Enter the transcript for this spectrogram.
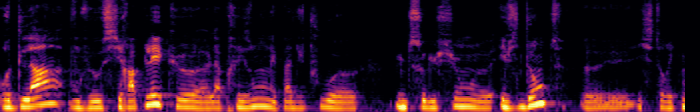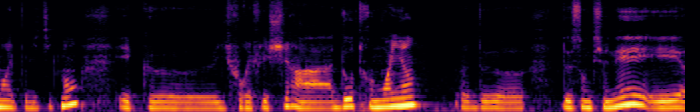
au-delà, on veut aussi rappeler que la prison n'est pas du tout une solution euh, évidente, euh, historiquement et politiquement, et qu'il euh, faut réfléchir à, d'autres moyens de, sanctionner, et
